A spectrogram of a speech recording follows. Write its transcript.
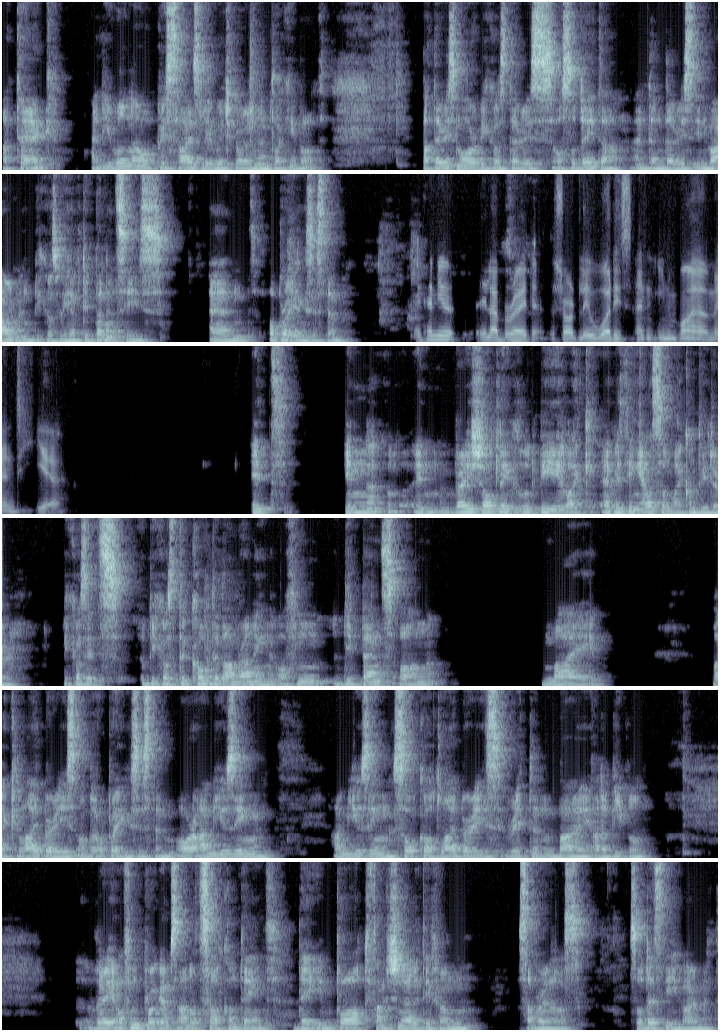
a tag, and you will know precisely which version I'm talking about. But there is more because there is also data, and then there is environment because we have dependencies and operating system. Can you elaborate shortly what is an environment here? It in in very shortly it would be like everything else on my computer because it's because the code that I'm running often depends on my like libraries on the operating system or I'm using I'm using so-called libraries written by other people. Very often programs are not self-contained. They import functionality from somewhere else. So that's the environment.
